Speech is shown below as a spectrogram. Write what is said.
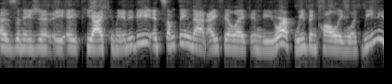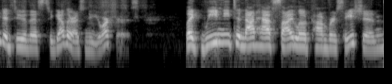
as an Asian API community. It's something that I feel like in New York we've been calling like we need to do this together as New Yorkers. Like we need to not have siloed conversations.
